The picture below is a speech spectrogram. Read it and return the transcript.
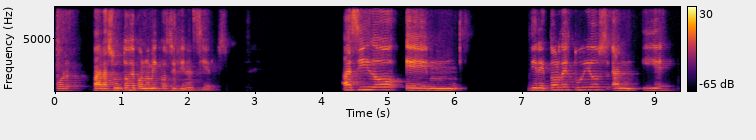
por, para asuntos económicos y financieros ha sido em, director de estudios y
